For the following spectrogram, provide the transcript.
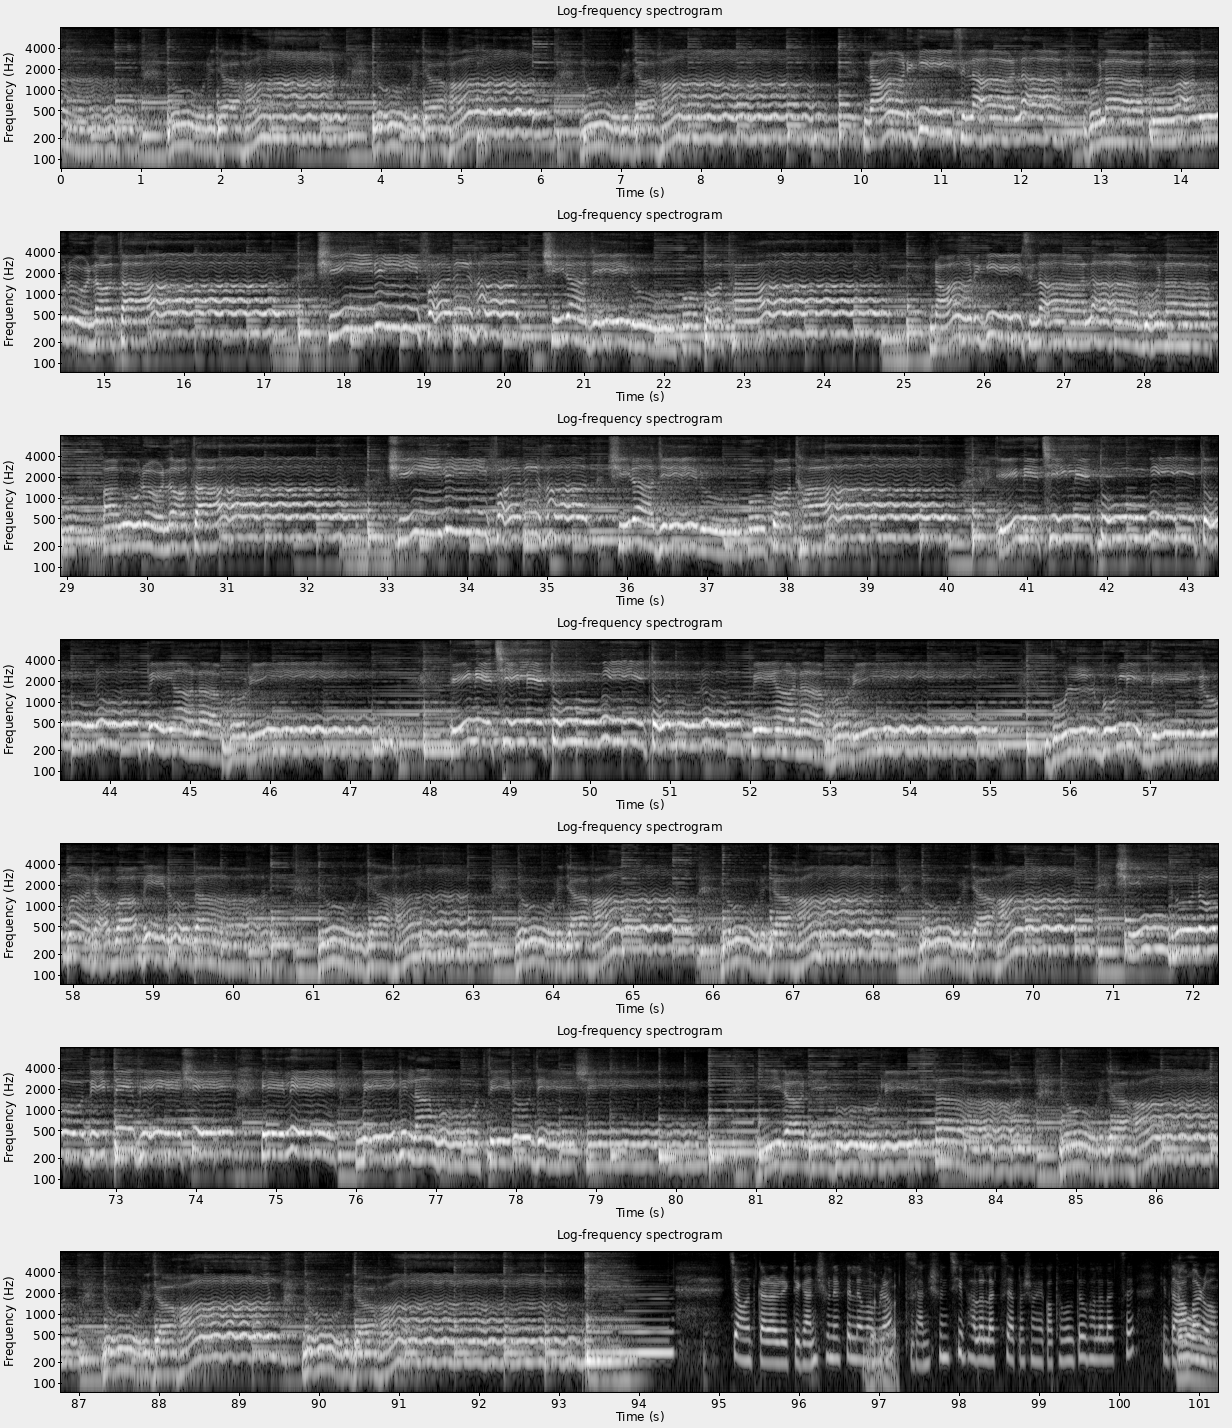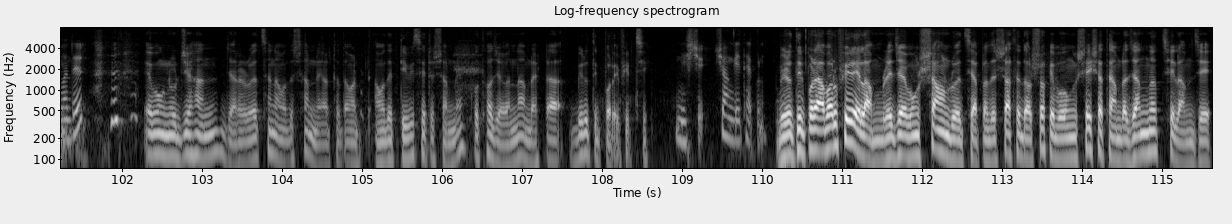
একটি গান শুনে ফেললাম আমরা। গান শুনছি ভালো লাগছে আপনার সঙ্গে কথা বলতেও ভালো লাগছে কিন্তু আবারও আমাদের। এবং নূরজাহান যারা রয়েছেন আমাদের সামনে অর্থাৎ আমার আমাদের টিভি সেটের সামনে কোথাও যাবেন না আমরা একটা বিরতির পরে ফিরছি। নিশ্চয়ই সঙ্গেই থাকুন। বিরতির পরে আবারও ফিরে এলাম। রেজা এবং শাওন রয়েছে আপনাদের সাথে দর্শক এবং সেই সাথে আমরা জানাচ্ছিলাম যে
